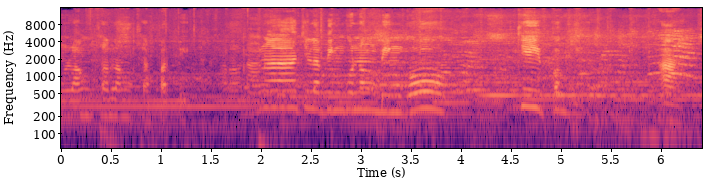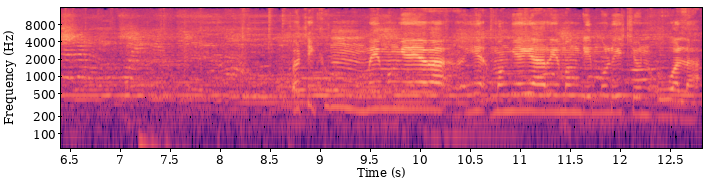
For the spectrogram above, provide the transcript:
Mulang sa lang sa pati. Na sila bingo ng bingo. Si pag... Ah. Kasi kung may mangyayari, mangyayari mang demolition o wala,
